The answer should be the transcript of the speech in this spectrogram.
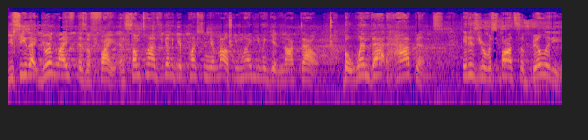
You see that your life is a fight, and sometimes you're gonna get punched in your mouth. You might even get knocked out. But when that happens, it is your responsibility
